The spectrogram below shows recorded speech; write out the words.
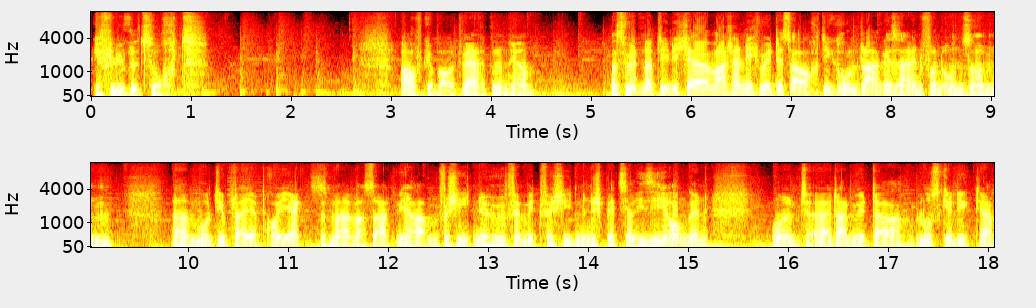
Geflügelzucht aufgebaut werden, ja. Das wird natürlich, äh, wahrscheinlich wird es auch die Grundlage sein von unserem äh, Multiplayer-Projekt, dass man einfach sagt, wir haben verschiedene Höfe mit verschiedenen Spezialisierungen und äh, dann wird da losgelegt, ja.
